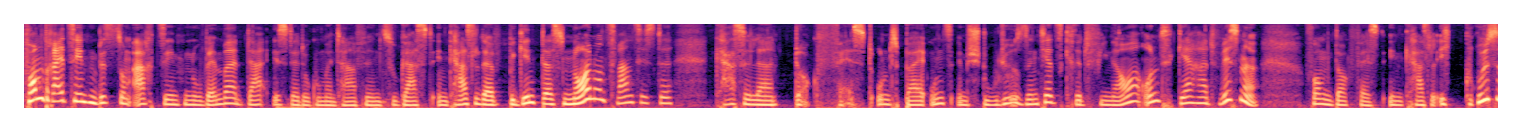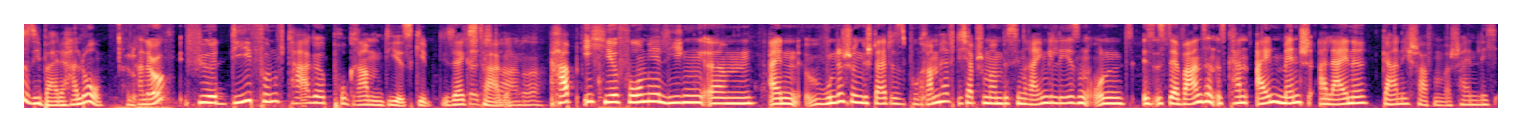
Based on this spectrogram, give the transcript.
Vom 13. bis zum 18. November, da ist der Dokumentarfilm zu Gast in Kassel. Da beginnt das 29. Kasseler Dogfest. Und bei uns im Studio sind jetzt Grit Fienauer und Gerhard Wissner vom Dogfest in Kassel. Ich grüße Sie beide. Hallo. Hallo. Hallo. Für die fünf Tage Programm, die es gibt, die sechs, sechs Tage, Tage. habe ich hier vor mir liegen ähm, ein wunderschön gestaltetes Programmheft. Ich habe schon mal ein bisschen reingelesen und es ist der Wahnsinn. Es kann ein Mensch alleine gar nicht schaffen. Wahrscheinlich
